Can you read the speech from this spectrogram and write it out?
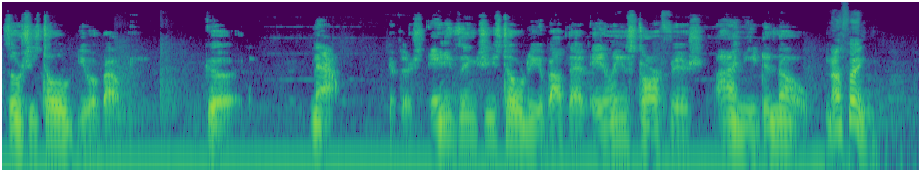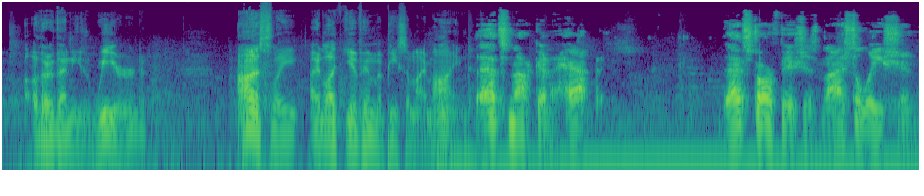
So she's told you about me. Good. Now, if there's anything she's told you about that alien starfish, I need to know. Nothing. Other than he's weird. Honestly, I'd like to give him a piece of my mind. That's not gonna happen. That starfish is an isolation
